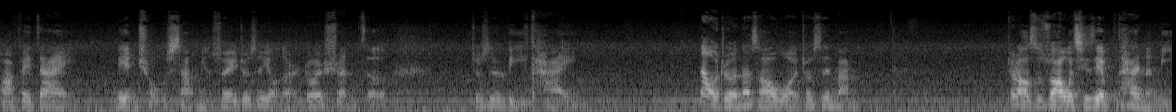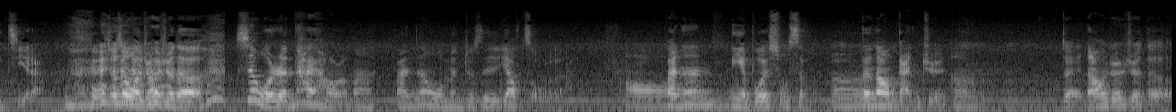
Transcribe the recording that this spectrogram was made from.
花费在练球上面，所以就是有的人就会选择就是离开。那我觉得那时候我就是蛮，就老实说啊，我其实也不太能理解啦，就是我就会觉得是我人太好了吗？反正我们就是要走了啦，哦。反正你也不会说什么嗯。的那种感觉。嗯。对，然后我就会觉得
